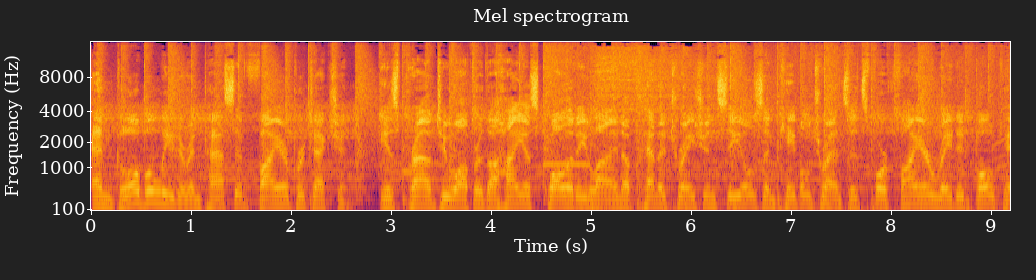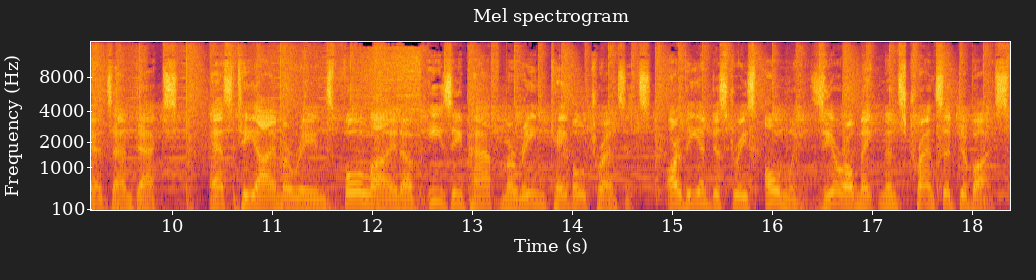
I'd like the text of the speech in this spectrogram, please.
and global leader in passive fire protection, is proud to offer the highest quality line of penetration seals and cable transits for fire rated bulkheads and decks. STI Marine's full line of EZ-Path marine cable transits are the industry's only zero maintenance transit device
